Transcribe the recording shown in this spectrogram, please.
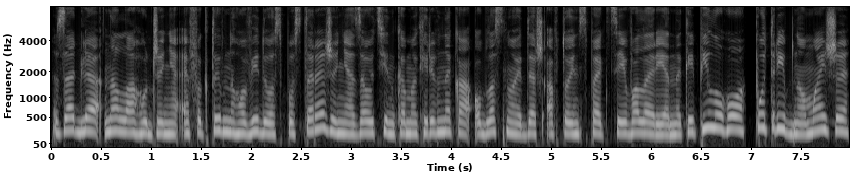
Задля налагодження ефективного відеоспостереження, за оцінками керівника обласної державтоінспекції Валерія Некипілого, потрібно майже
